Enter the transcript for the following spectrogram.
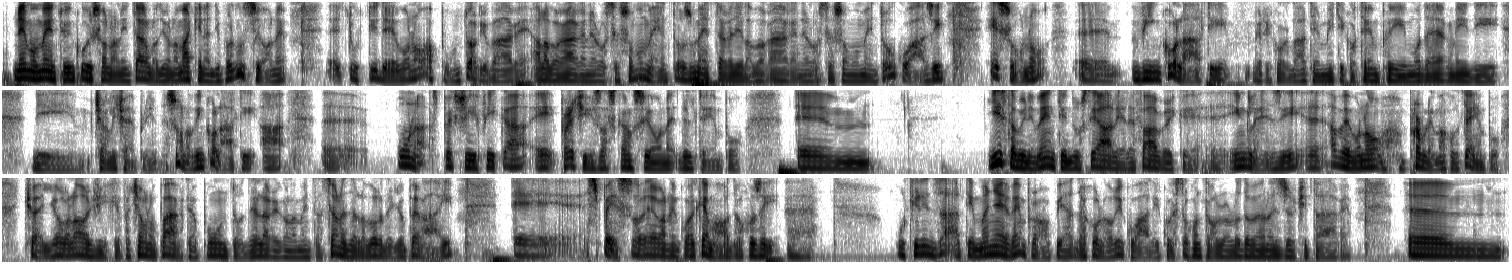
nel momento in cui sono all'interno di una macchina di produzione, eh, tutti devono appunto arrivare a lavorare nello stesso momento, smettere di lavorare nello stesso momento o quasi, e sono eh, vincolati, vi ricordate il mitico tempi moderni di, di Charlie Chaplin, sono vincolati a eh, una specifica e precisa scansione del tempo. Ehm, gli stabilimenti industriali e le fabbriche eh, inglesi eh, avevano un problema col tempo, cioè gli orologi che facevano parte appunto della regolamentazione del lavoro degli operai eh, spesso erano in qualche modo così eh, utilizzati in maniera impropria da coloro i quali questo controllo lo dovevano esercitare. Ehm,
